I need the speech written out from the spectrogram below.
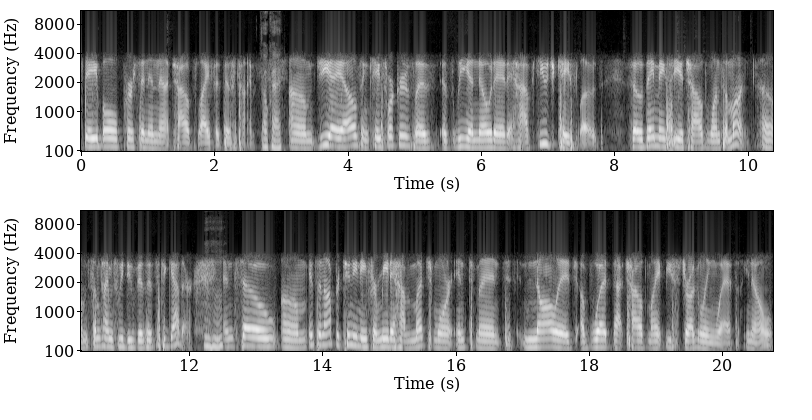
stable person in that child's life at this time. Okay. Um, GALs and caseworkers, as as Leah noted, have huge caseloads. So they may see a child once a month. Um, sometimes we do visits together. Mm-hmm. And so um, it's an opportunity for me to have much more intimate knowledge of what that child might be struggling with. You know,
